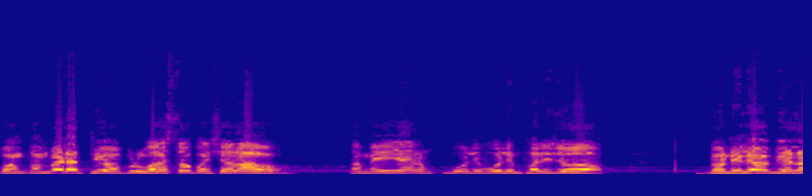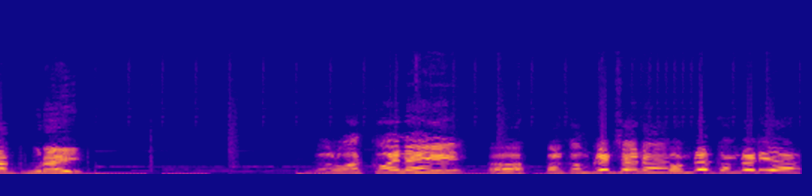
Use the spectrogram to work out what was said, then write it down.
કામ કમ્પ્લીટ જ થયું આપણું. બસ તો પૈસા લાવો. તમે યાર બોલી બોલી ફરી જો ગણી લ્યો બે લાખ પુરાઈ ગણવા કોઈ નહીં. હા. પણ કમ્પ્લીટ છે ને? કમ્પ્લીટ કમ્પ્લીટ યાર.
